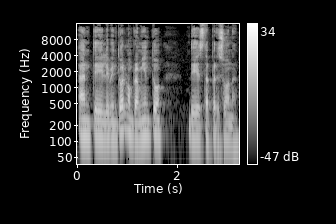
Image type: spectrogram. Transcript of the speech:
ante el eventual nombramiento de esta persona.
